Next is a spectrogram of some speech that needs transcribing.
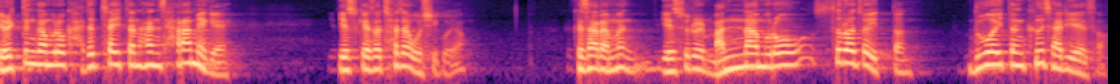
열등감으로 가득 차 있던 한 사람에게 예수께서 찾아오시고요. 그 사람은 예수를 만남으로 쓰러져 있던, 누워 있던 그 자리에서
